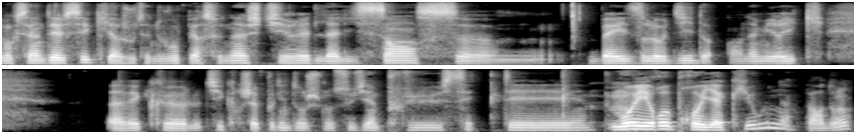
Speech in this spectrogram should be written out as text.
Donc c'est un DLC qui ajoute un nouveau personnage tiré de la licence euh, Base Loaded en Amérique avec le titre japonais dont je me souviens plus, c'était Mohiro Pro Yakyun, pardon.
